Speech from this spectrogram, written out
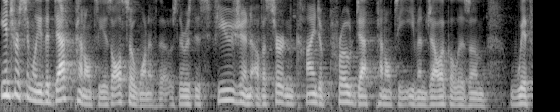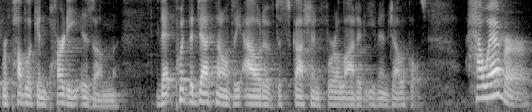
interestingly, the death penalty is also one of those. There was this fusion of a certain kind of pro death penalty evangelicalism with Republican Partyism that put the death penalty out of discussion for a lot of evangelicals. However,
